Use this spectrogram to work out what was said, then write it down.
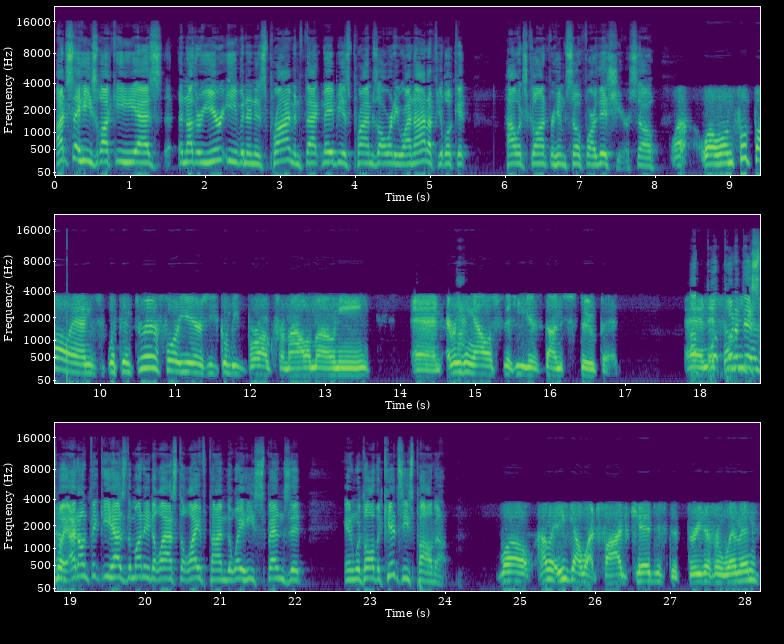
I'd say he's lucky he has another year even in his prime. In fact, maybe his prime's already run out if you look at how it's gone for him so far this year. So, Well, well, when football ends, within three or four years, he's going to be broke from alimony and everything else that he has done stupid. And uh, put, put it this way I don't think he has the money to last a lifetime the way he spends it and with all the kids he's piled up. Well, how many? He's got what? Five kids to three different women.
